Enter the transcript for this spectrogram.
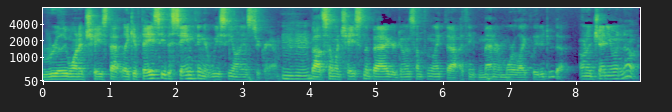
really want to chase that. Like if they see the same thing that we see on Instagram mm-hmm. about someone chasing the bag or doing something like that, I think men are more likely to do that on a genuine note.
